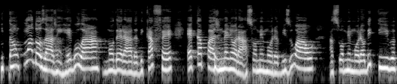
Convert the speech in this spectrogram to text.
Então, uma dosagem regular, moderada de café é capaz de melhorar a sua memória visual, a sua memória auditiva,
